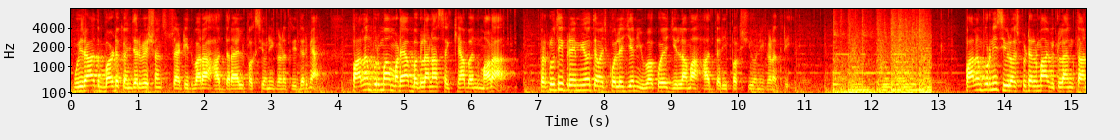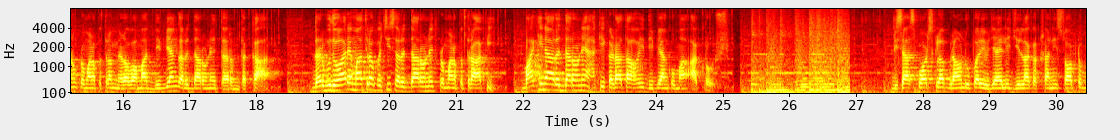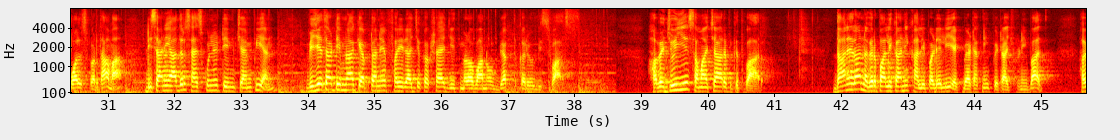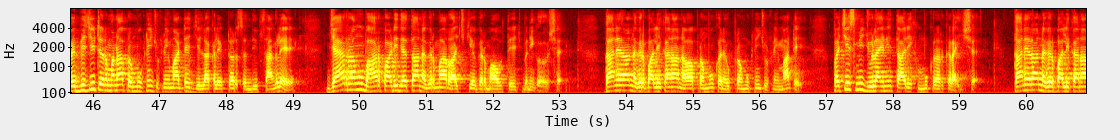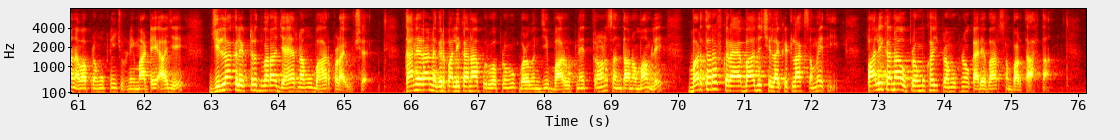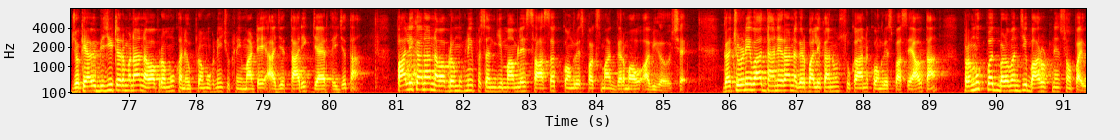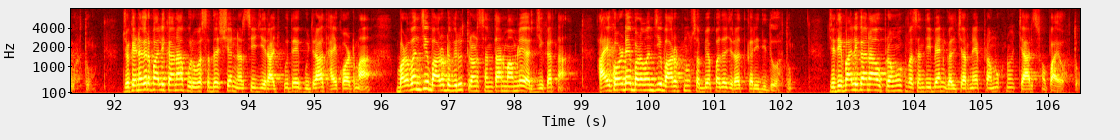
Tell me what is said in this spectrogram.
ગુજરાત બર્ડ કન્ઝર્વેશન સોસાયટી દ્વારા હાથ ધરાયેલ પક્ષીઓની ગણતરી દરમિયાન પાલનપુરમાં મળ્યા બગલાના સંખ્યાબંધ માળા, પ્રકૃતિ પ્રેમીઓ તેમજ કોલેજિયન યુવકોએ જિલ્લામાં હાથ ધરી પક્ષીઓની ગણતરી. પાલનપુરની સિવિલ હોસ્પિટલમાં વિકલાંગતાનું પ્રમાણપત્ર મેળવવામાં દિવ્યાંગ અરજદારોને ધરમ ધક્કા. દર બુધવારે માત્ર પચીસ અરજદારોને જ પ્રમાણપત્ર આપી બાકીના અરજદારોને હાંકી કઢાતા હોય દિવ્યાંગોમાં આક્રોશ. ડીસા સ્પોર્ટ્સ ક્લબ ગ્રાઉન્ડ ઉપર યોજાયેલી જિલ્લા કક્ષાની સોફ્ટબોલ સ્પર્ધામાં ડીસાની આદર્શ હાઈસ્કૂલની ટીમ ચેમ્પિયન વિજેતા ટીમના કેપ્ટને ફરી રાજ્ય કક્ષાએ જીત મેળવવાનો વ્યક્ત કર્યો વિશ્વાસ. હવે જોઈએ સમાચાર વિગતવાર. ધાનેરા નગરપાલિકાની ખાલી પડેલી એક બેઠકની પેટાચૂંટણી બાદ હવે બીજી ટર્મના પ્રમુખની ચૂંટણી માટે જિલ્લા કલેક્ટર સંદીપ સાંગલેએ જાહેરનામું બહાર પાડી દેતા નગરમાં રાજકીય ગરમાવો તેજ બની ગયો છે. ધાનેરા નગરપાલિકાના નવા પ્રમુખ અને ઉપપ્રમુખની ચૂંટણી માટે પચીસમી જુલાઈની તારીખ મુકરર કરાઈ છે. ધાનેરા નગરપાલિકાના નવા પ્રમુખની ચૂંટણી માટે આજે જિલ્લા કલેક્ટર દ્વારા જાહેરનામું બહાર પડાયું છે. ધાનેરા નગરપાલિકાના પૂર્વ પ્રમુખ બળવંતજી બારોટને ત્રણ સંતાનો મામલે બરતરફ કરાયા બાદ છેલ્લા કેટલાક સમયથી પાલિકાના ઉપપ્રમુખ જ પ્રમુખનો કાર્યભાર સંભાળતા હતા. જો કે હવે બીજી ટર્મના નવા પ્રમુખ અને ઉપપ્રમુખની ચૂંટણી માટે આજે તારીખ જાહેર થઈ જતા પાલિકાના નવા પ્રમુખની પસંદગી મામલે શાસક કોંગ્રેસ પક્ષમાં ગરમાવો આવી ગયો છે. ગત ચૂંટણી બાદ ધાનેરા નગરપાલિકાનું સુકાન કોંગ્રેસ પાસે આવતા પ્રમુખ પદ બળવંતજી બારોટને સોંપાયું હતું. જોકે નગરપાલિકાના પૂર્વ સદસ્ય નરસિંહજી રાજપૂતે ગુજરાત હાઈકોર્ટમાં બળવંતજી બારોટ વિરુદ્ધ ત્રણ સંતાન મામલે અરજી કરતા હાઈકોર્ટે બળવંતજી બારોટનું સભ્યપદ જ રદ કરી દીધું હતું. જેથી પાલિકાના ઉપપ્રમુખ વસંતીબેન ગલચરને પ્રમુખનો ચાર્જ સોંપાયો હતો.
